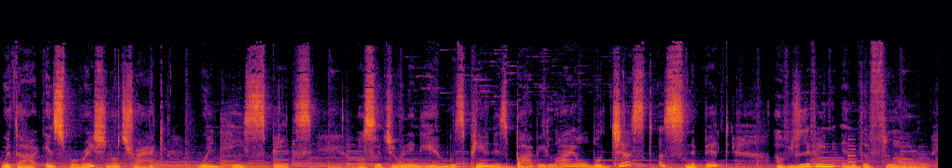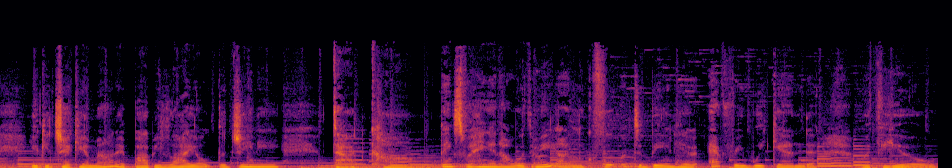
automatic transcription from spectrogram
with our inspirational track, When He Speaks. Also joining him was pianist Bobby Lyle with just a snippet of Living in the Flow. You can check him out at BobbyLyleTheGenie.com. Thanks for hanging out with me. I look forward to being here every weekend with you.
